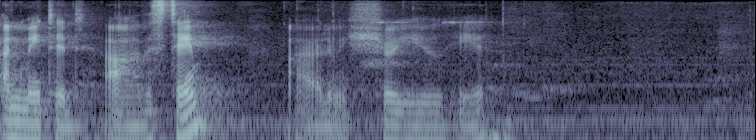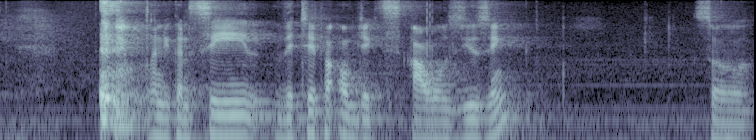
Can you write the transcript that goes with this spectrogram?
animated uh, the stem uh, let me show you here. And you can see the taper objects I was using. So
